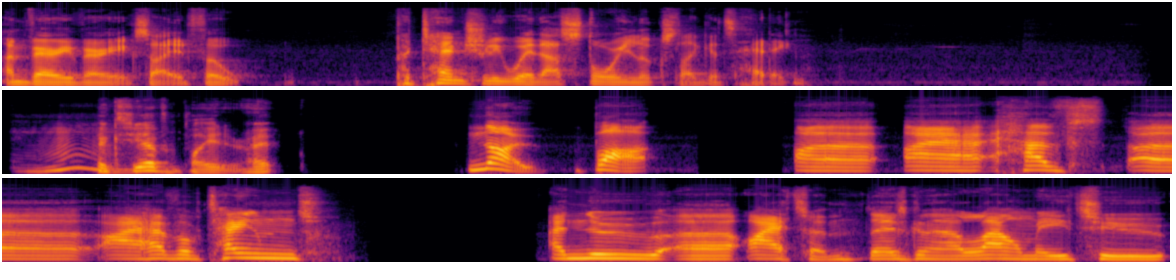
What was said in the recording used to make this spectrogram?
I'm very, very excited for potentially where that story looks like it's heading. Because you haven't played it, right? No, but uh, I have uh, I have obtained a new uh, item that is going to allow me to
